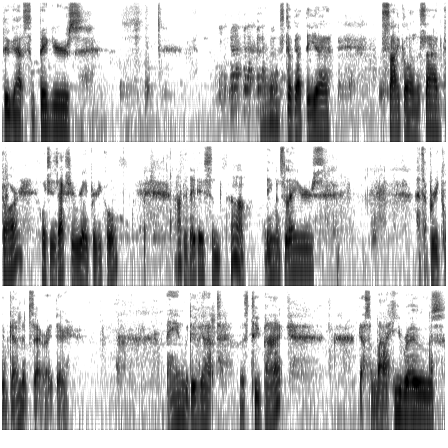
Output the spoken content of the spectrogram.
Do got some figures. Still got the uh, cycle and the sidecar, which is actually really pretty cool. Oh, did they do some, oh, Demon Slayers? That's a pretty cool Gundam set right there. And we do got this two pack. Got some My Heroes.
